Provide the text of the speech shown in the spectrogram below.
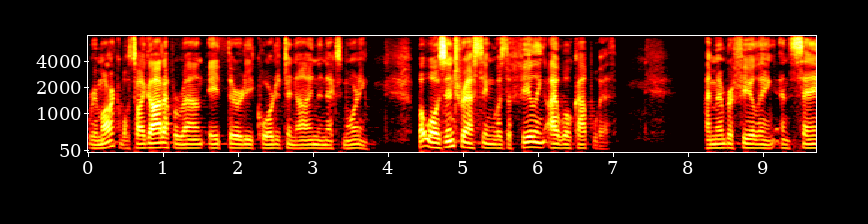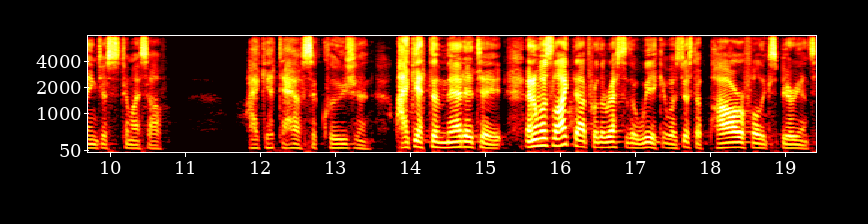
remarkable. So I got up around 8:30, quarter to 9 the next morning. But what was interesting was the feeling I woke up with. I remember feeling and saying just to myself, I get to have seclusion. I get to meditate. And it was like that for the rest of the week. It was just a powerful experience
